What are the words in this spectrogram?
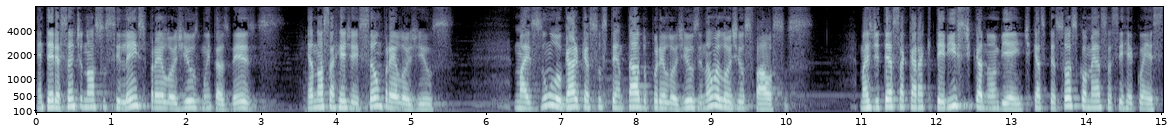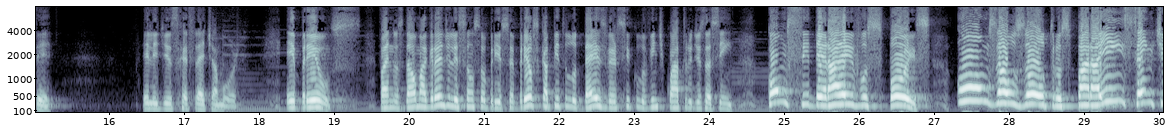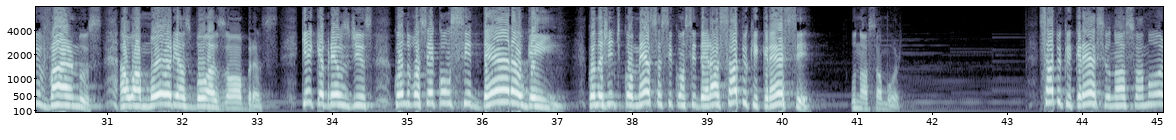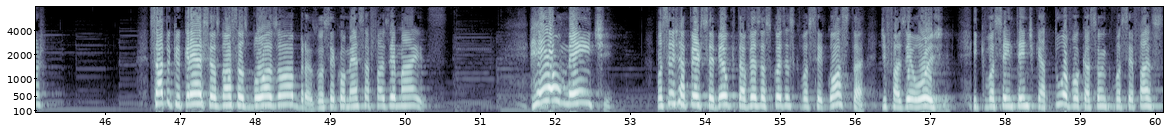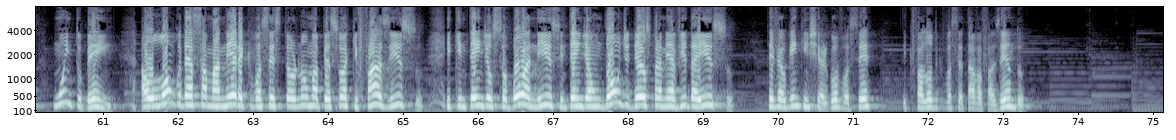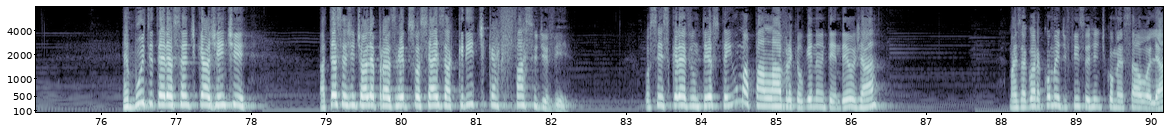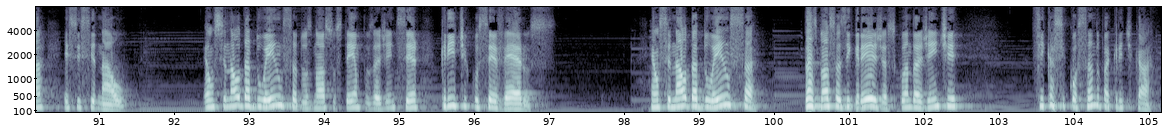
É interessante o nosso silêncio para elogios muitas vezes, e a nossa rejeição para elogios. Mas um lugar que é sustentado por elogios e não elogios falsos, mas de ter essa característica no ambiente, que as pessoas começam a se reconhecer. Ele diz: reflete amor. Hebreus vai nos dar uma grande lição sobre isso. Hebreus capítulo 10, versículo 24 diz assim: Considerai-vos, pois, uns aos outros para incentivar-nos ao amor e às boas obras. O que, que Hebreus diz? Quando você considera alguém, quando a gente começa a se considerar, sabe o que cresce? O nosso amor. Sabe o que cresce? O nosso amor. Sabe o que cresce? As nossas boas obras. Você começa a fazer mais. Realmente, você já percebeu que talvez as coisas que você gosta de fazer hoje e que você entende que é a tua vocação e que você faz muito bem, ao longo dessa maneira que você se tornou uma pessoa que faz isso e que entende eu sou boa nisso, entende é um dom de Deus para a minha vida isso, teve alguém que enxergou você e que falou do que você estava fazendo? É muito interessante que a gente, até se a gente olha para as redes sociais, a crítica é fácil de ver. Você escreve um texto, tem uma palavra que alguém não entendeu já? Mas agora, como é difícil a gente começar a olhar esse sinal. É um sinal da doença dos nossos tempos a gente ser críticos severos. É um sinal da doença das nossas igrejas quando a gente fica se coçando para criticar.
